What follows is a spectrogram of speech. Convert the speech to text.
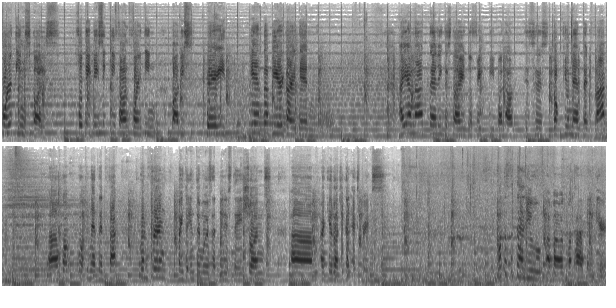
14 skulls. So they basically found 14 bodies buried in the beer garden I am not telling the story to freak people out. This is documented fact. Um, doc- documented fact confirmed by the Intermurus administration's um, archaeological experts. What does it tell you about what happened here?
